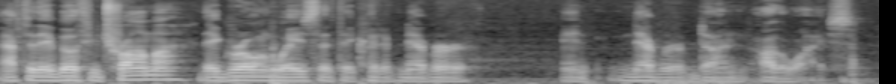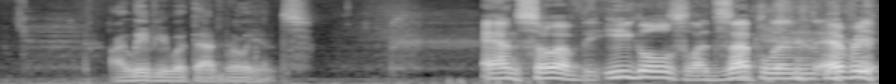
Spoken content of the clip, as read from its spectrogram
After they go through trauma, they grow in ways that they could have never and never have done otherwise. I leave you with that brilliance and so have the Eagles, Led Zeppelin, every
